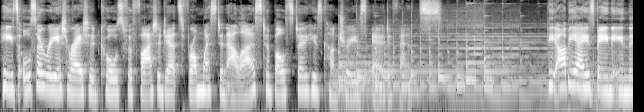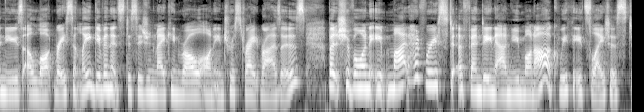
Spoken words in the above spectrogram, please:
He's also reiterated calls for fighter jets from Western allies to bolster his country's air defence. The RBA has been in the news a lot recently, given its decision making role on interest rate rises. But Siobhan, it might have risked offending our new monarch with its latest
